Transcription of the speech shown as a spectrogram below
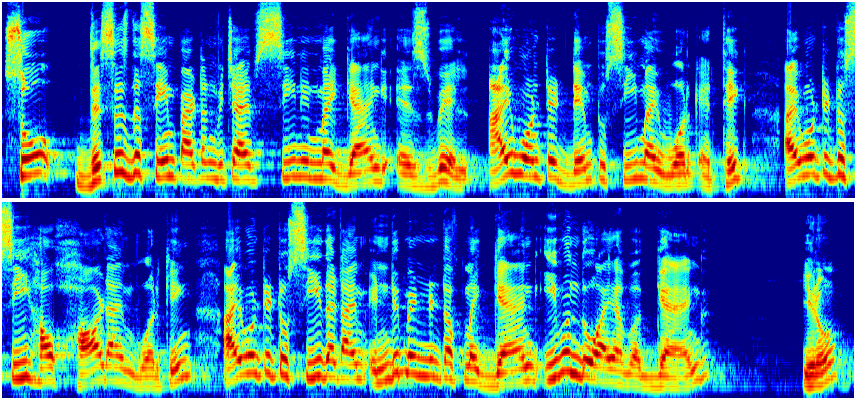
so this is the same pattern which I have seen in my gang as well. I wanted them to see my work ethic, I wanted to see how hard I'm working, I wanted to see that I'm independent of my gang, even though I have a gang, you know,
